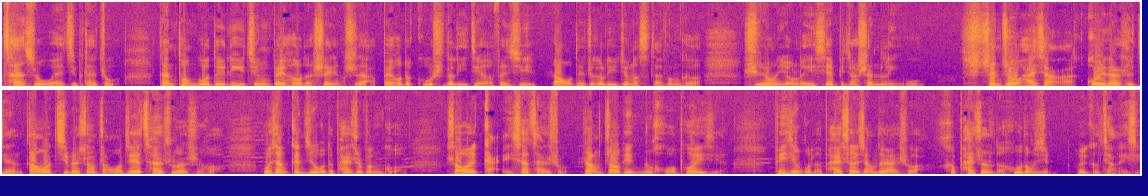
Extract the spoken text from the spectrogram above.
参数我也记不太住，但通过对滤镜背后的摄影师啊背后的故事的理解和分析，让我对这个滤镜的色彩风格使用有了一些比较深的领悟。甚至我还想啊，过一段时间，当我基本上掌握这些参数的时候，我想根据我的拍摄风格稍微改一下参数，让照片更活泼一些。毕竟我的拍摄相对来说和拍摄者的互动性会更强一些。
